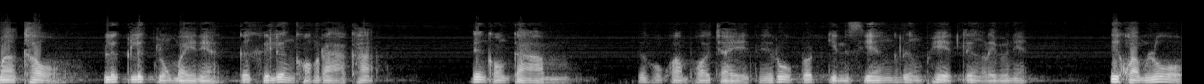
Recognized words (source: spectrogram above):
มาเข้าลึกๆลงไปเนี่ย ก็คือเรื่องของราคะ เรื่องของกาม เรื่องของความพอใจในรูปรสกลิ่นเสียง เรื่องเพศเรื่องอะไรแบบนี้ นี่ความโลภ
